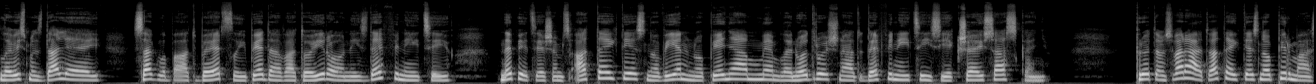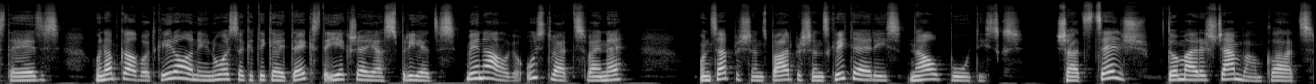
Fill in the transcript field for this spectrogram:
Lai vismaz daļēji saglabātu Bērslī piedāvāto ironijas definīciju, nepieciešams atteikties no viena no pieņēmumiem, lai nodrošinātu definīcijas iekšēju saskaņu. Protams, varētu atteikties no pirmās tēzes un apgalvot, ka ironija nosaka tikai teksta iekšējās spriedzes, vienalga uztvertas vai ne, un saprašanas pārprašanas kritērijs nav būtisks. Šāds ceļš tomēr ir šķembām klāts,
